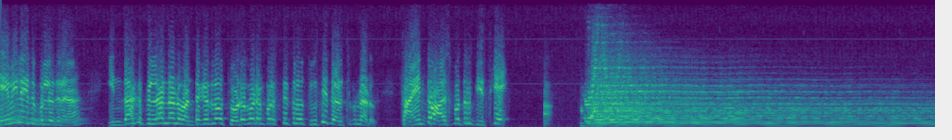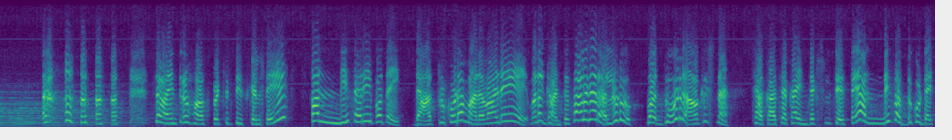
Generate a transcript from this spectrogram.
ఏమీ లేదు బుల్లదిన. ఇందాక పిల్లాడు నన్ను వంటగదిలో చూడకూడని పరిస్థితిలో చూసి దడుచుకున్నాడు సాయంత్రం ఆసుపత్రికి తీసుకే. సాయంత్రం హాస్పిటల్ తీసుకెళ్తే అన్ని సరైపోతాయి. డాక్టర్ కూడా మనవాడే. మన ఘంటసాల గారు అల్లుడు. వద్దు రామకృష్ణ. చకా చకా ఇంజక్షన్ చేస్తే అన్ని సర్దుకుంటాయి.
